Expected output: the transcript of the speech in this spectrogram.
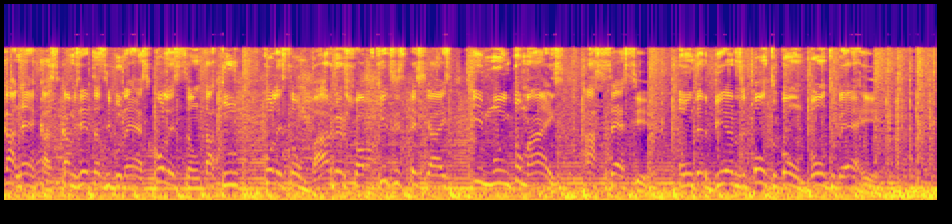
canecas, camisetas e bonés, coleção tatu, coleção barbershop, kits especiais e muito mais. Acesse underbeard.com.br.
